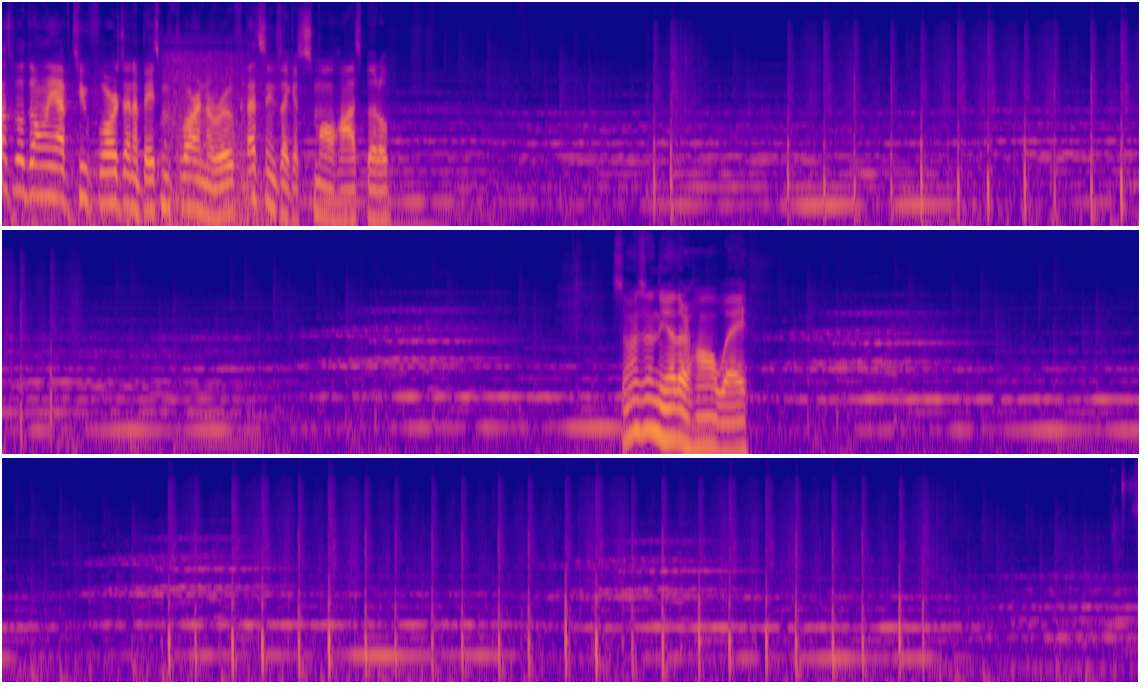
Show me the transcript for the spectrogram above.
Hospitals only have two floors and a basement floor and a roof. That seems like a small hospital. Someone's in the other hallway.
